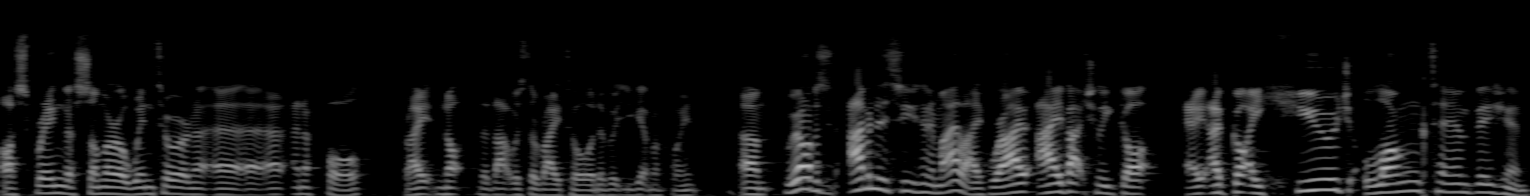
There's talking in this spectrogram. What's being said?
our spring, a summer, a winter, and a, a, a, and a fall, right? Not that that was the right order, but you get my point. Um, we have. I'm in a season in my life where I, I've actually got I've got a huge long term vision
